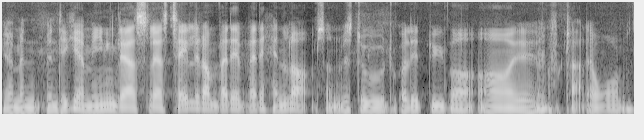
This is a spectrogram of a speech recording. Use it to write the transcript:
ja, men, men det giver mening. Lad os, lad os tale lidt om, hvad det, hvad det handler om, sådan, hvis du, du går lidt dybere og, øh, mm. og forklarer det overordnet.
